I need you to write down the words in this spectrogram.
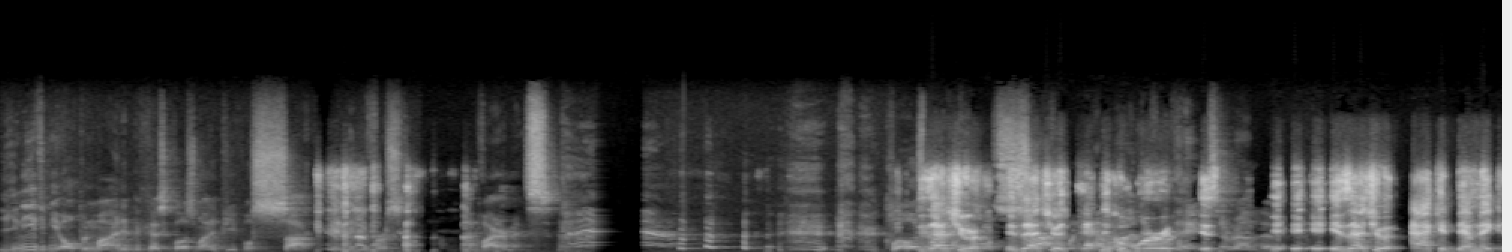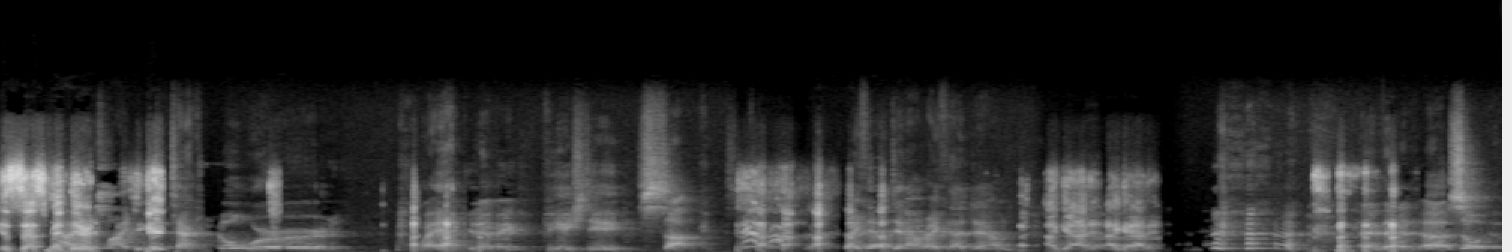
You need to be open minded because closed minded people suck in diverse environments. Is that your is that your technical word? Is, is, is, that your academic assessment that there? my technical word. My academic PhD suck. write that down. Write that down. I got it. I got it. and then uh, so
